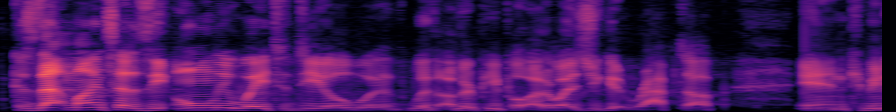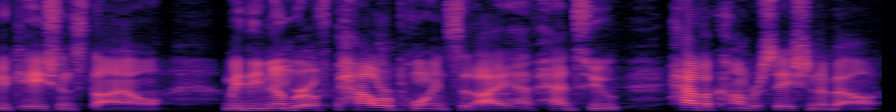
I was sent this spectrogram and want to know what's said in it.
Because that mindset is the only way to deal with, with other people. Otherwise, you get wrapped up in communication style. I mean, the number of PowerPoints that I have had to have a conversation about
